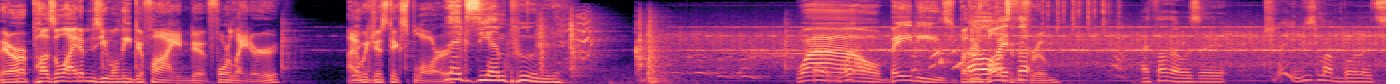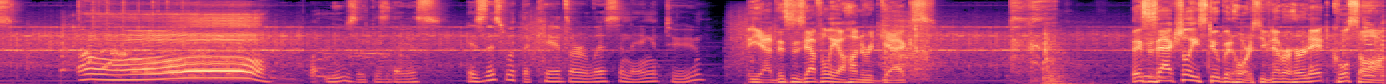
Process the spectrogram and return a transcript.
There are puzzle items you will need to find for later. I would just explore. Like the ampoule. Wow, oh, babies! But there's Oh, I bullets in this room. I thought that was a. Should I use my bullets? Oh! What music is this? Is this what the kids are listening to? Yeah, this is definitely a hundred gecs. this is actually Stupid Horse. You've never heard it? Cool song.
